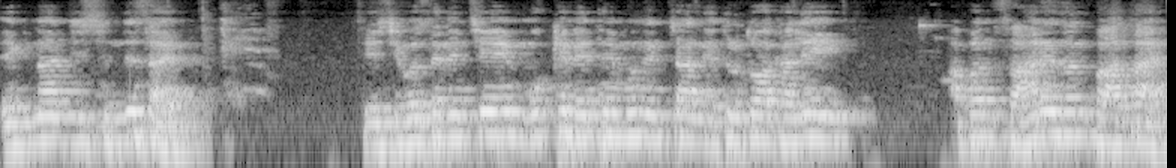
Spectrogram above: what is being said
एकनाथजी शिंदे साहेब हे शिवसेनेचे मुख्य नेते म्हणून यांच्या नेतृत्वाखाली आपण सहारे जण पाहताय.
